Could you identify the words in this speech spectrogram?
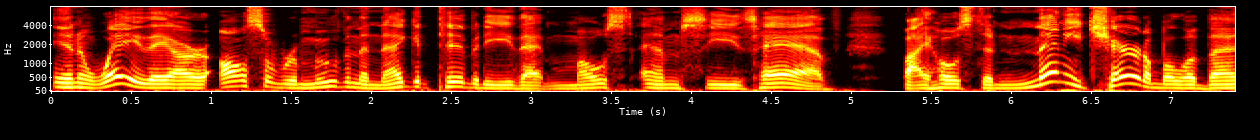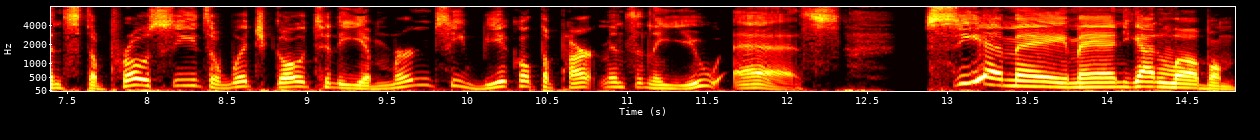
In a way, they are also removing the negativity that most MCs have by hosting many charitable events, the proceeds of which go to the emergency vehicle departments in the U.S. CMA, man, you gotta love them.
